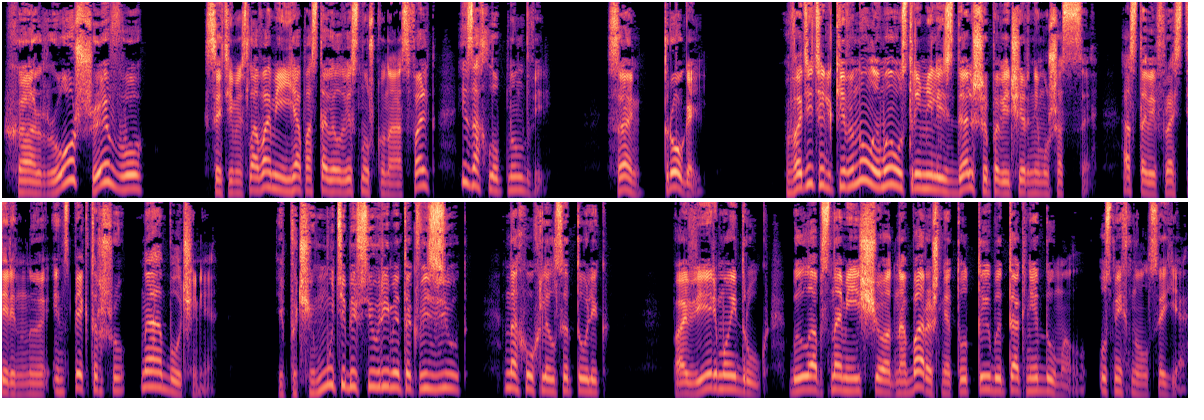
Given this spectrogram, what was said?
Хорошего!» С этими словами я поставил веснушку на асфальт и захлопнул дверь. «Сань, трогай!» Водитель кивнул, и мы устремились дальше по вечернему шоссе, оставив растерянную инспекторшу на обочине. «И почему тебе все время так везет?» — нахухлился Толик. «Поверь, мой друг, была бы с нами еще одна барышня, то ты бы так не думал», — усмехнулся я.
